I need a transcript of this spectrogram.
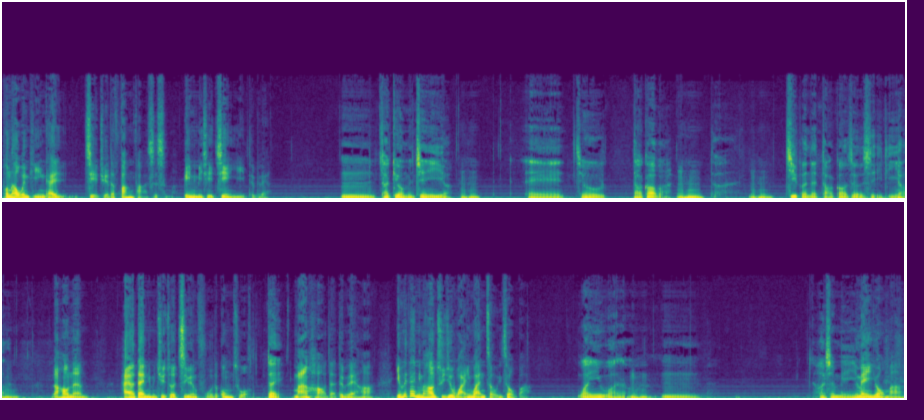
碰到问题应该解决的方法是什么，给你们一些建议，对不对？嗯，他给我们建议啊，嗯哼，诶，就祷告吧，嗯哼，对，嗯哼，基本的祷告这个是一定要的。嗯然后呢，还要带你们去做志愿服务的工作，对，蛮好的，对不对哈？也会带你们好像出去玩一玩、走一走吧？玩一玩哦，嗯，嗯，好像没有，没有吗？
